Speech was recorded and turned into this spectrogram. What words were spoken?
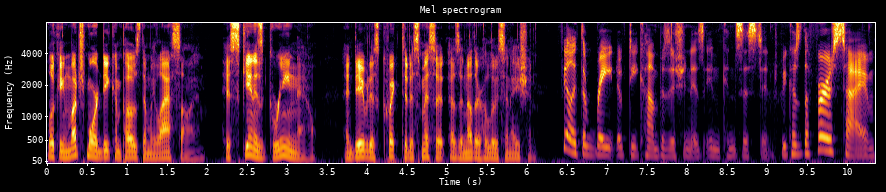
looking much more decomposed than we last saw him. His skin is green now, and David is quick to dismiss it as another hallucination. I feel like the rate of decomposition is inconsistent because the first time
